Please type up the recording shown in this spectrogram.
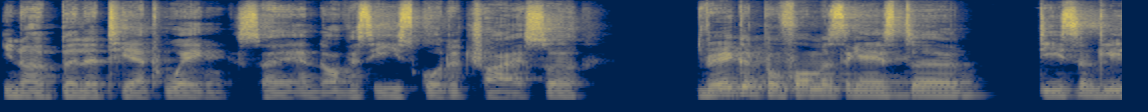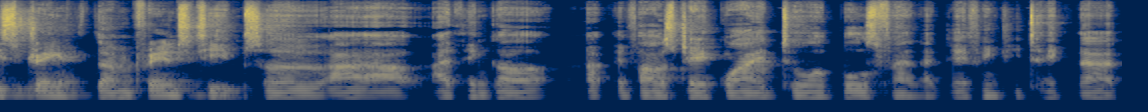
you know, ability at wing. So, and obviously he scored a try. So very good performance against a decently strengthened um, French team. So uh, I think I'll, if I was Jake White or a Bulls fan, I'd definitely take that.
